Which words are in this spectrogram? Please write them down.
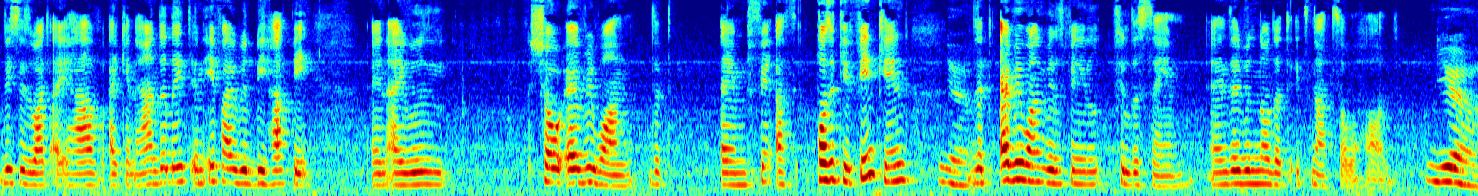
this is what I have, I can handle it. And if I will be happy and I will show everyone that I'm positive thinking, Yeah. that everyone will feel feel the same and they will know that it's not so hard Yeah.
